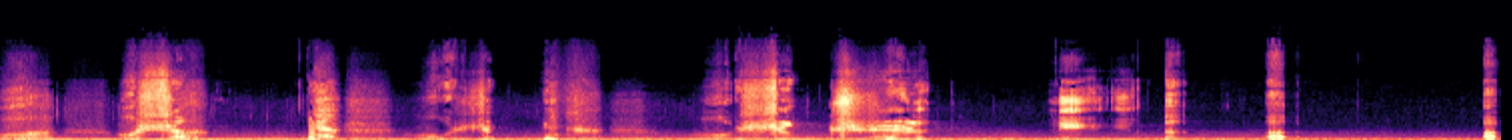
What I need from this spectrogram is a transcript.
我我生，我生，我生吃了你！啊啊啊！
